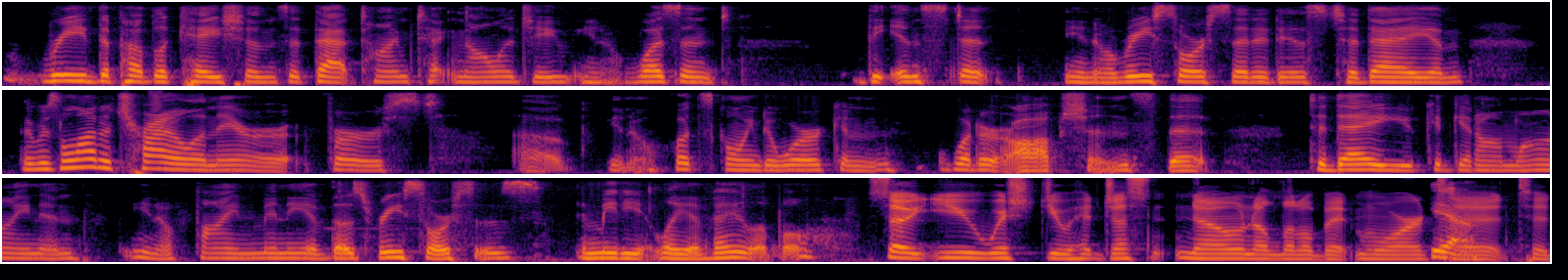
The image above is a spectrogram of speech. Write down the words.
read the publications. At that time, technology, you know, wasn't the instant, you know, resource that it is today, and there was a lot of trial and error at first of, you know, what's going to work and what are options that today you could get online and you know find many of those resources immediately available. So you wished you had just known a little bit more to yeah, to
